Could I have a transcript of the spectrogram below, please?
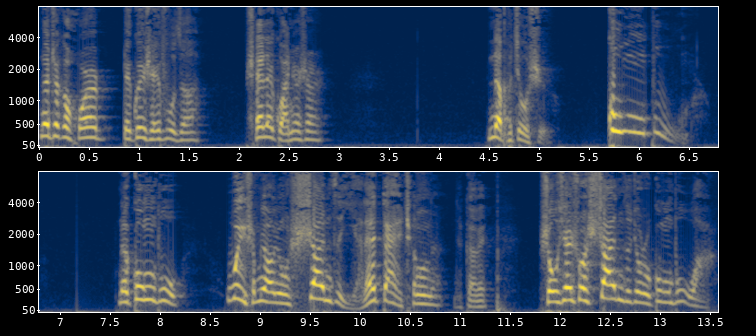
那这个活儿得归谁负责？谁来管这事？那不就是工部吗？那工部。为什么要用山字也来代称呢？各位，首先说山字就是工部啊，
